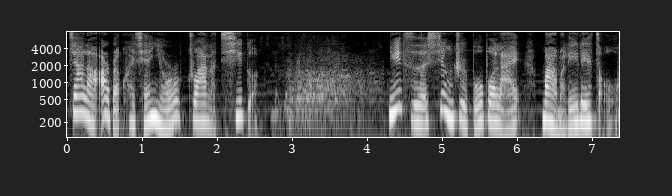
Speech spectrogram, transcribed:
加了二百块钱油，抓了七个女子，兴致勃勃来，骂骂咧咧走。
